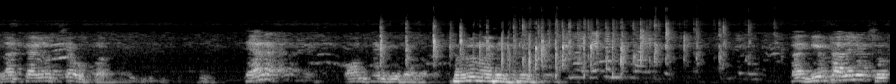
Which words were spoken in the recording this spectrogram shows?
લટકાયેલું છે ઉપર. છે ને? કોમ થઈ ગયું તો. ખરું કઈ ગિફ્ટ આલેલી જ છું.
